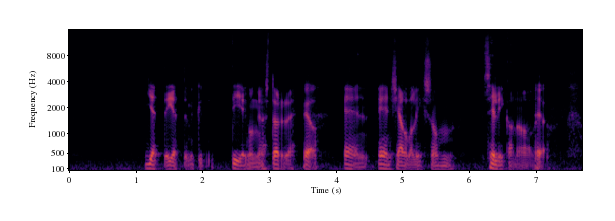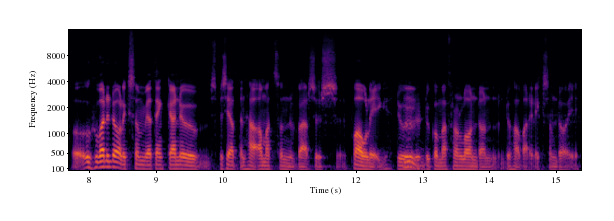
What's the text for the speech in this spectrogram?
jätte, jättemycket, tio gånger större ja. än, än själva liksom säljkanalen. Ja. Och hur var det då liksom, jag tänker nu speciellt den här Amazon versus Paulig. Du, mm. du kommer från London, du har varit liksom då i,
